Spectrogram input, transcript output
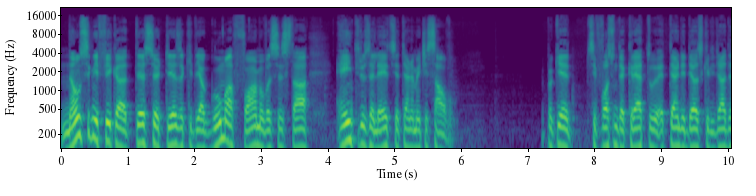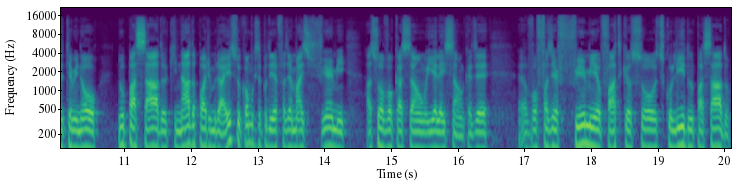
Não significa ter certeza que de alguma forma você está entre os eleitos e eternamente salvo. Porque se fosse um decreto eterno de Deus que ele já determinou no passado que nada pode mudar isso, como que você poderia fazer mais firme a sua vocação e eleição? Quer dizer, eu vou fazer firme o fato que eu sou escolhido no passado?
